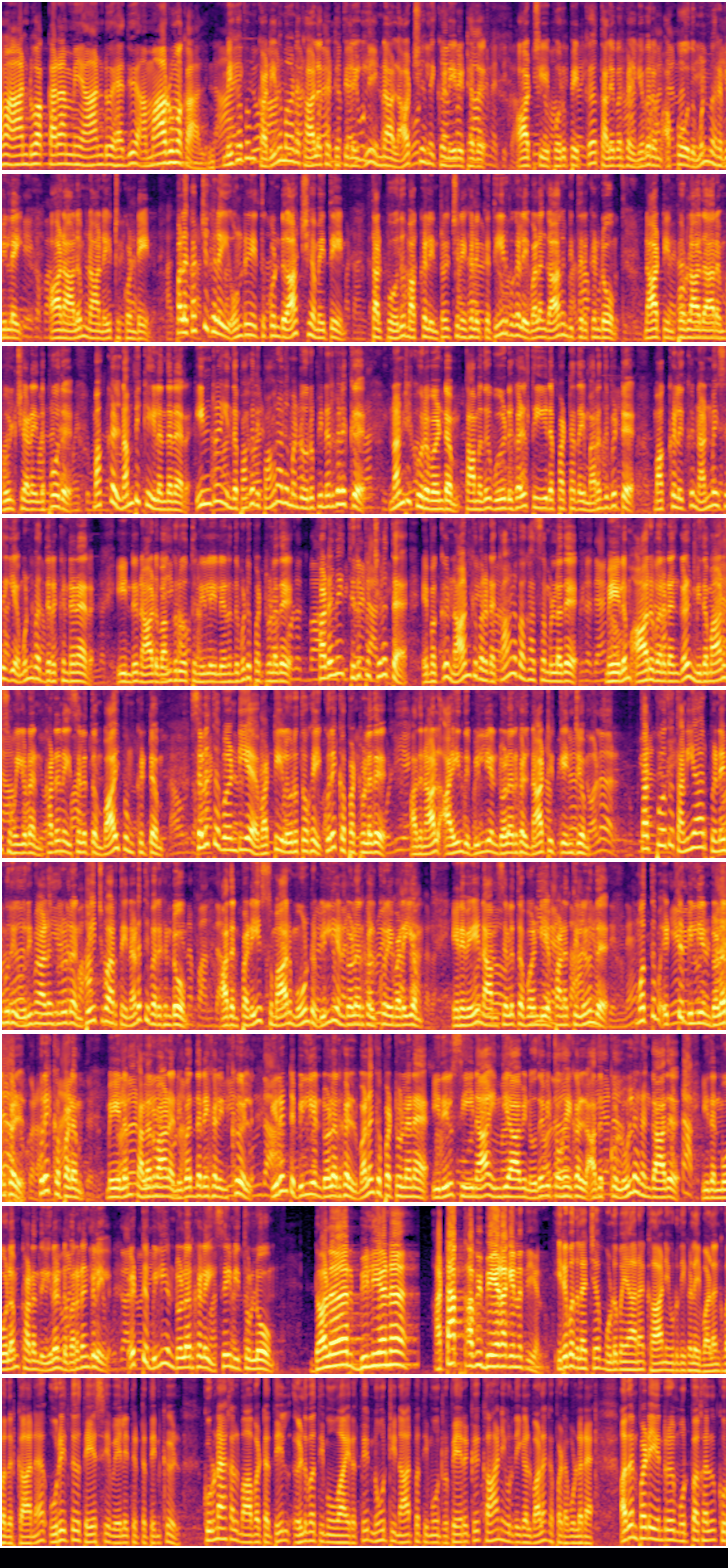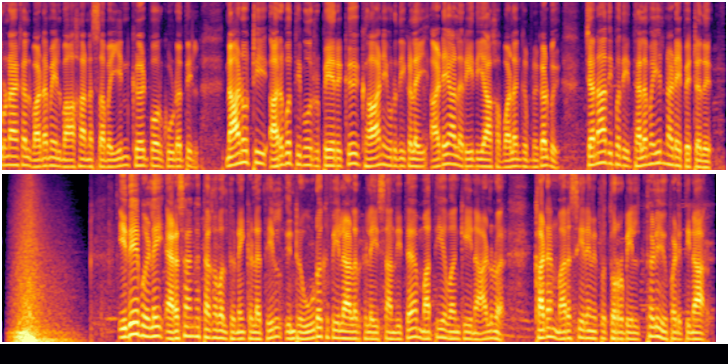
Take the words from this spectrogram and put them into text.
මම ආණ්ඩුවක් කරම් මේ ආණ්ඩුව හැදුවේ අමාරුම කාලේ. மிகவும் கடினமான காலகட்டத்திலேயே என்னால் ஆட்சி அமைக்க நேரிட்டது ஆட்சியை பொறுப்பேற்க தலைவர்கள் எவரும் அப்போது முன்வரவில்லை ஆனாலும் நான் ஏற்றுக்கொண்டேன் பல கட்சிகளை ஒன்றிணைத்துக் கொண்டு ஆட்சி அமைத்தேன். தற்போது மக்களின் பிரச்சனைகளுக்கு தீர்வுகளை வழங்க ஆரம்பித்திருக்கின்றோம். நாட்டின் பொருளாதாரம் வீழ்ச்சியடைந்த போது மக்கள் நம்பிக்கை இழந்தனர். இன்று இந்த பகுதி பாராளுமன்ற உறுப்பினர்களுக்கு நன்றி கூற வேண்டும். தமது வீடுகள் தீயிடப்பட்டதை மறந்துவிட்டு மக்களுக்கு நன்மை செய்ய முன்வந்திருக்கின்றனர். இன்று நாடு வங்குரோத்து நிலையிலிருந்து விடுபட்டுள்ளது. கடனை திருப்பிச் செலுத்த எமக்கு நான்கு வருட கால அவகாசம் உள்ளது. மேலும் ஆறு வருடங்கள் மிதமான சுமையுடன் கடனை செலுத்தும் வாய்ப்பும் கிட்டும். செலுத்த வேண்டும் வேண்டிய வட்டியில் ஒரு தொகை குறைக்கப்பட்டுள்ளது. அதனால் ஐந்து பில்லியன் டாலர்கள் நாட்டிற்கு எஞ்சும் தற்போது தனியார் பிணைமுறி உரிமையாளர்களுடன் பேச்சுவார்த்தை நடத்தி வருகின்றோம். அதன்படி சுமார் மூன்று பில்லியன் டாலர்கள் குறைவடையும். எனவே நாம் செலுத்த வேண்டிய பணத்திலிருந்து மொத்தம் எட்டு பில்லியன் டாலர்கள் குறைக்கப்படும். மேலும் தளர்வான நிபந்தனைகளின் கீழ் இரண்டு பில்லியன் டாலர்கள் வழங்கப்பட்டுள்ளன. இதில் சீனா இந்தியாவின் உதவித்தொகைகள் அதற்குள் உள்ளடங்காது. இதன் மூலம் கடந்த இரண்டு வருடங்களில் எட்டு பில்லியன் டாலர்களை சேமித்துள்ளோம். ඩොලර් බිලියන අටක් අපි බේරගෙන තියෙනවා. இருபது லட்சம் முழுமையான காணி உறுதிகளை வழங்குவதற்கான உரித்து தேசிய வேலை திட்டத்தின் கீழ் குருநாகல் மாவட்டத்தில் எழுபத்தி மூவாயிரத்து நூற்றி நாற்பத்தி மூன்று பேருக்கு காணி உறுதிகள் வழங்கப்பட உள்ளன அதன்படி இன்று முற்பகல் குருநாகல் வடமேல் மாகாண சபையின் கேட்போர் கூடத்தில் நானூற்றி அறுபத்தி மூன்று பேருக்கு காணி உறுதிகளை அடையாள ரீதியாக வழங்கும் நிகழ்வு ஜனாதிபதி தலைமையில் நடைபெற்றது இதேவேளை அரசாங்க தகவல் திணைக்களத்தில் இன்று ஊடகவியலாளர்களை சந்தித்த மத்திய வங்கியின் ஆளுநர் கடன் மறுசீரமைப்பு தொடர்பில் தெளிவுபடுத்தினார்.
